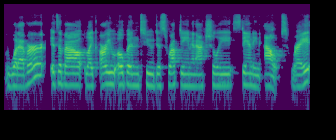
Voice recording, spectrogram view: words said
whatever. It's about like, are you open to disrupting and actually standing out, right?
